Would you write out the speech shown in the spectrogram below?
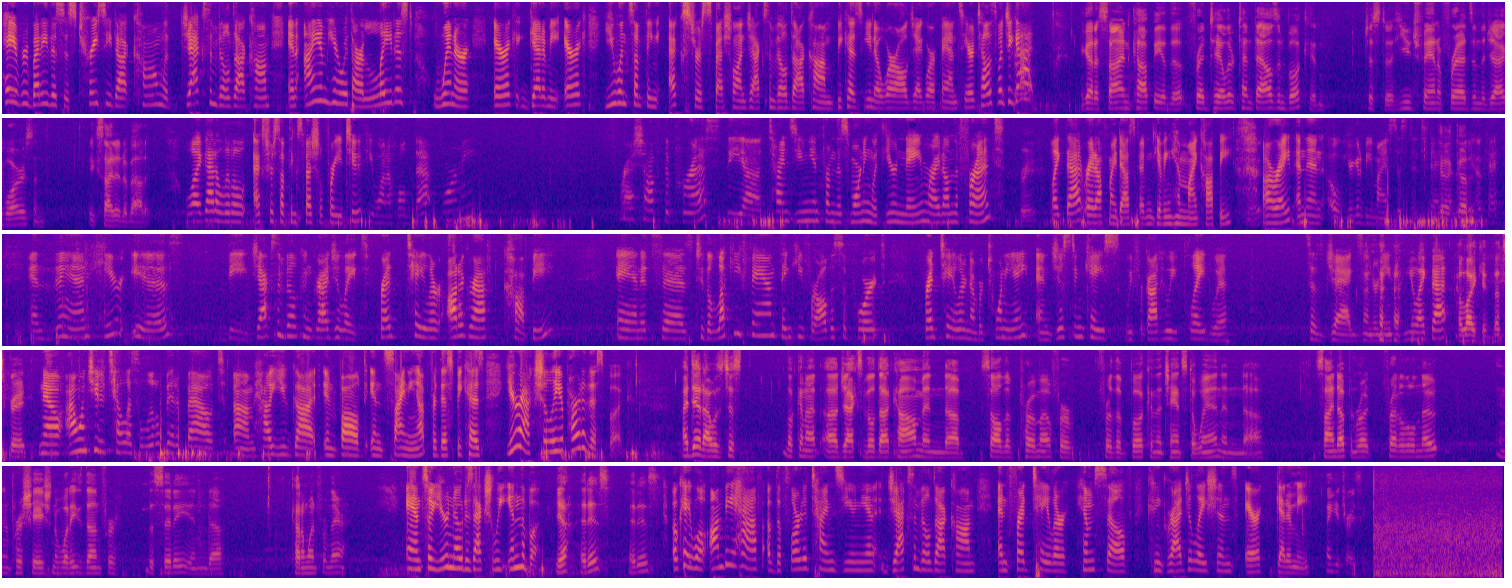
Hey everybody, this is Tracy.com with Jacksonville.com, and I am here with our latest winner, Eric Gettemy. Eric, you won something extra special on Jacksonville.com because, you know, we're all Jaguar fans here. Tell us what you got. I got a signed copy of the Fred Taylor 10,000 book, and just a huge fan of Fred's and the Jaguars, and excited about it. Well, I got a little extra something special for you too, if you want to hold that. Fresh off the press, the uh, Times Union from this morning with your name right on the front. Great. Like that, right off my desk. I'm giving him my copy. Right. All right, and then, oh, you're going to be my assistant today. Okay, got it. Okay. And then here is the Jacksonville Congratulates Fred Taylor autographed copy. And it says, To the lucky fan, thank you for all the support. Fred Taylor, number 28. And just in case we forgot who he played with, it says Jags underneath. you like that? I like it. That's great. Now, I want you to tell us a little bit about um, how you got involved in signing up for this because you're actually a part of this book. I did. I was just looking at uh, Jacksonville.com and uh, saw the promo for, for the book and the chance to win, and uh, signed up and wrote Fred a little note in appreciation of what he's done for the city, and uh, kind of went from there. And so your note is actually in the book. Yeah, it is. It is. Okay, well, on behalf of the Florida Times Union, Jacksonville.com, and Fred Taylor himself, congratulations, Eric Gettemy. Thank you, Tracy.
